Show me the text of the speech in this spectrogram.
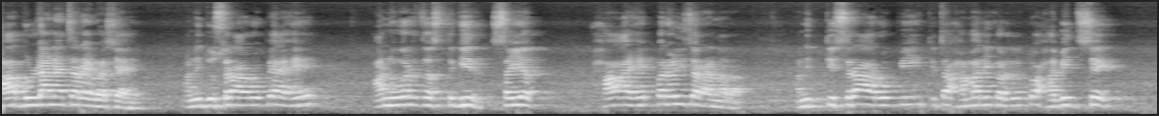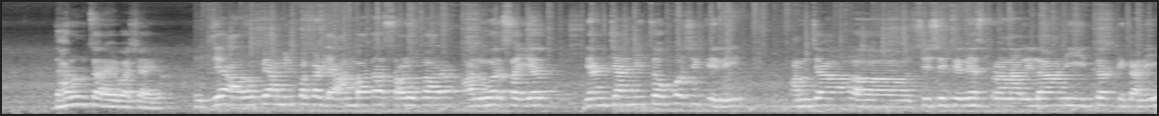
हा बुलढाण्याचा रहिवासी आहे. आणि दुसरा आरोपी आहे अनवर दस्तगीर सय्यद. हा आहे परळीचा राहणारा. आणि तिसरा आरोपी तिथं हमाली करतो तो हमीद शेख. धारूरचा रहिवासी आहे. जे आरोपी आम्ही पकडले अंबादास साळुकार अनवर सय्यद यांची आम्ही चौकशी केली. आमच्या सी सी टी एस प्रणालीला आणि इतर ठिकाणी.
